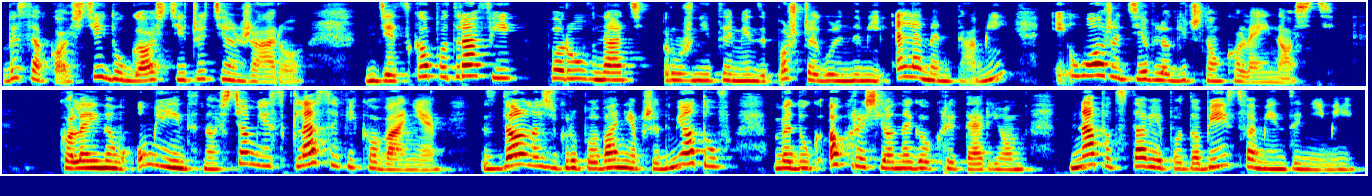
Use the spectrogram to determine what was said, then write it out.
wysokości, długości czy ciężaru. Dziecko potrafi porównać różnice między poszczególnymi elementami i ułożyć je w logiczną kolejność. Kolejną umiejętnością jest klasyfikowanie, zdolność grupowania przedmiotów według określonego kryterium na podstawie podobieństwa między nimi.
